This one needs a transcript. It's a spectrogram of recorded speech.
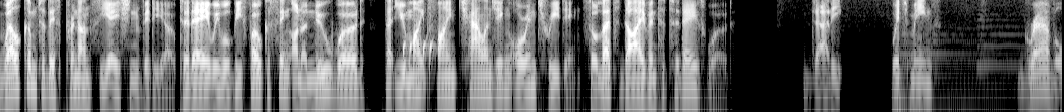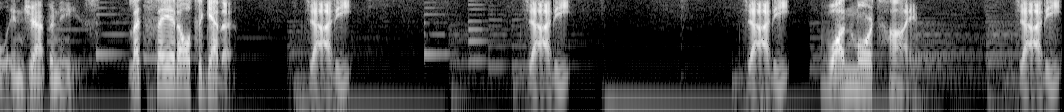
Welcome to this pronunciation video. Today we will be focusing on a new word that you might find challenging or intriguing. So let's dive into today's word. Jari, which means Gravel in Japanese. let's say it all together. Jari. Jari. Jari. One more time. Jari.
